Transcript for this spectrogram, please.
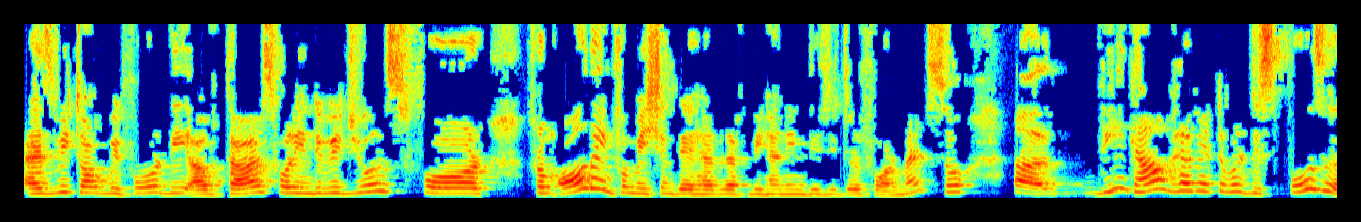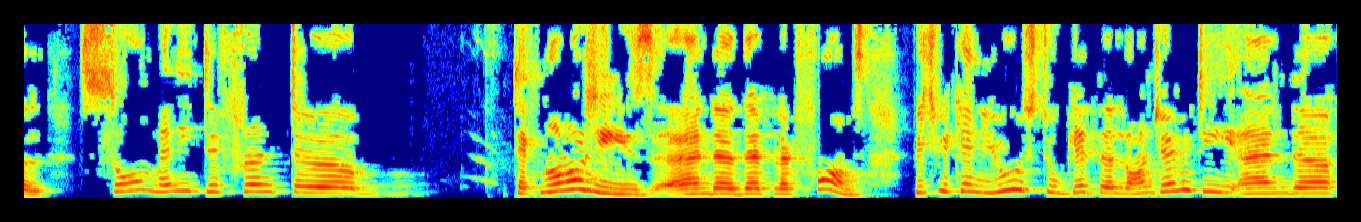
as we talked before, the avatars for individuals for from all the information they have left behind in digital format. So uh, we now have at our disposal so many different uh, technologies and uh, their platforms which we can use to get the longevity and uh,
